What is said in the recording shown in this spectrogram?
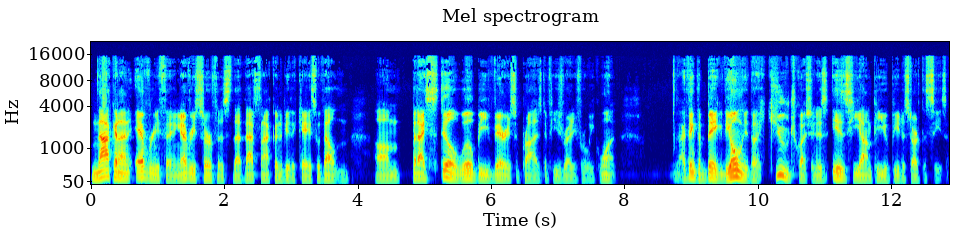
knocking on everything, every surface that that's not going to be the case with Elgton. Um, but I still will be very surprised if he's ready for week one. I think the big, the only, the huge question is, is he on PUP to start the season?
